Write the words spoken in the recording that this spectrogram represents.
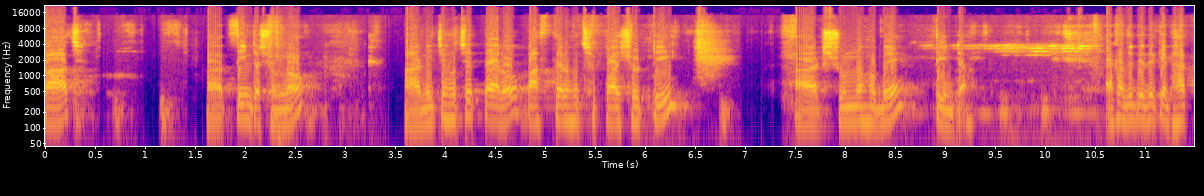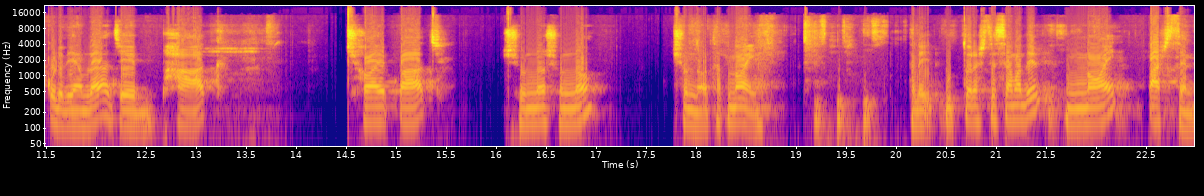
পাঁচ তিনটা শূন্য। আর নিচে হচ্ছে তেরো, পাঁচ তেরো হচ্ছে পঁয়ষট্টি, আর শূন্য হবে তিনটা। এখন যদি এদেরকে ভাগ করে দিই আমরা, যে ভাগ ছয়, পাঁচ, শূন্য শূন্য শূন্য, অর্থাৎ নয়। তাহলে উত্তর আসতেছে আমাদের নয় পার্সেন্ট।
